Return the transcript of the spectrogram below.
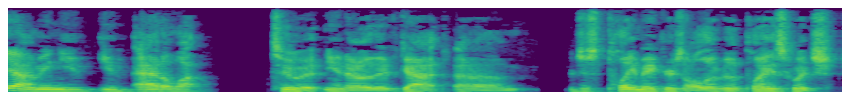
Yeah, I mean, you you add a lot to it. You know, they've got um, just playmakers all over the place, which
